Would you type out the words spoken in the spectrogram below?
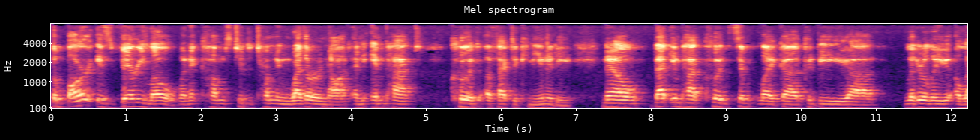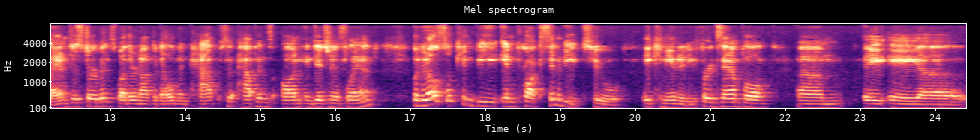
the bar is very low when it comes to determining whether or not an impact could affect a community. Now, that impact could sim- like uh, could be uh, literally a land disturbance, whether or not development hap- happens on indigenous land, but it also can be in proximity to a community. For example, um, a, a uh,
